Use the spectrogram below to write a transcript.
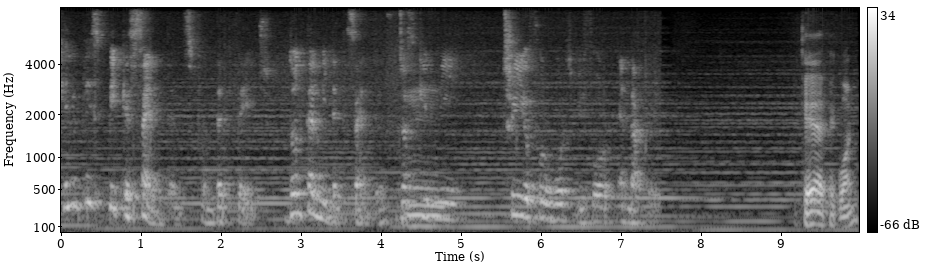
can you please pick a sentence from that page? Don't tell me that sentence, just give Mm. me three or four words before and after. Okay, I pick one.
